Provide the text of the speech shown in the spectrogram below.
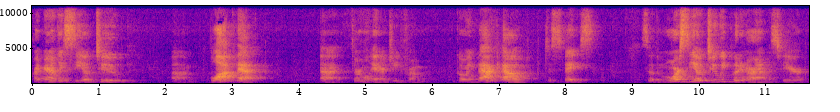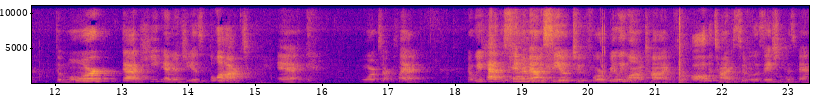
primarily CO2, um, block that uh, thermal energy from going back out to space. So the more CO2 we put in our atmosphere, the more that heat energy is blocked and warms our planet. And we've had the same amount of CO2 for a really long time, for all the time civilization has been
